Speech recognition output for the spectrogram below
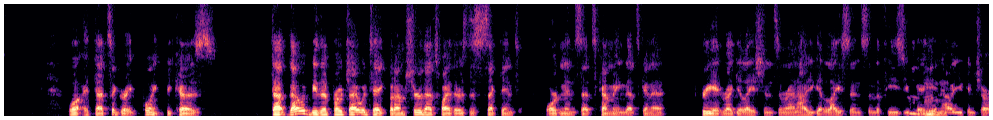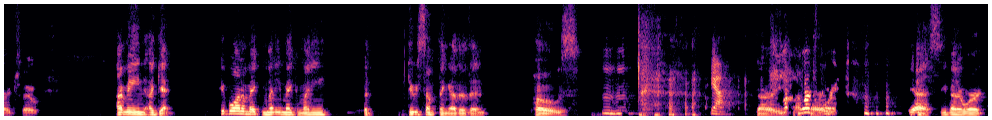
Well, that's a great point because that that would be the approach I would take. But I'm sure that's why there's this second ordinance that's coming that's going to create regulations around how you get licensed and the fees you pay mm-hmm. and how you can charge. So I mean, again, people want to make money, make money, but do something other than pose. Mm-hmm. yeah. Sorry. Work sorry. for it. yes, you better work,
